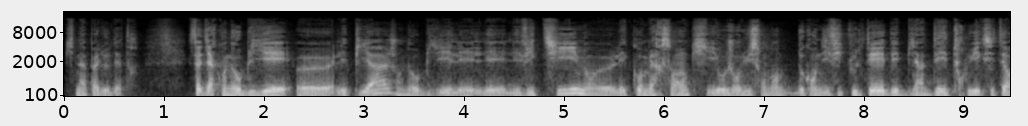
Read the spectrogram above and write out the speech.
qui n'a pas lieu d'être. C'est-à-dire qu'on a oublié euh, les pillages, on a oublié les, victimes, euh, les commerçants qui aujourd'hui sont dans de grandes difficultés, des biens détruits, etc.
